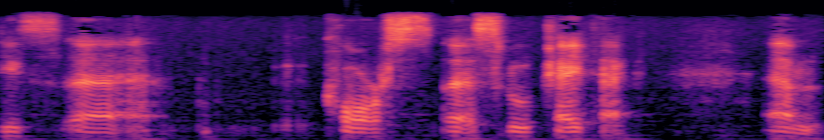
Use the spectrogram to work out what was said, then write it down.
these uh, cores uh, through JTAG. Um,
